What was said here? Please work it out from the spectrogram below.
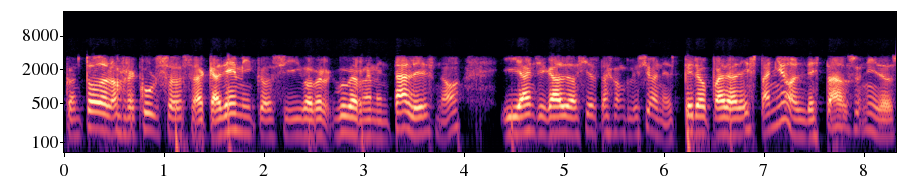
con todos los recursos académicos y gubernamentales, ¿no? Y han llegado a ciertas conclusiones. Pero para el español de Estados Unidos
